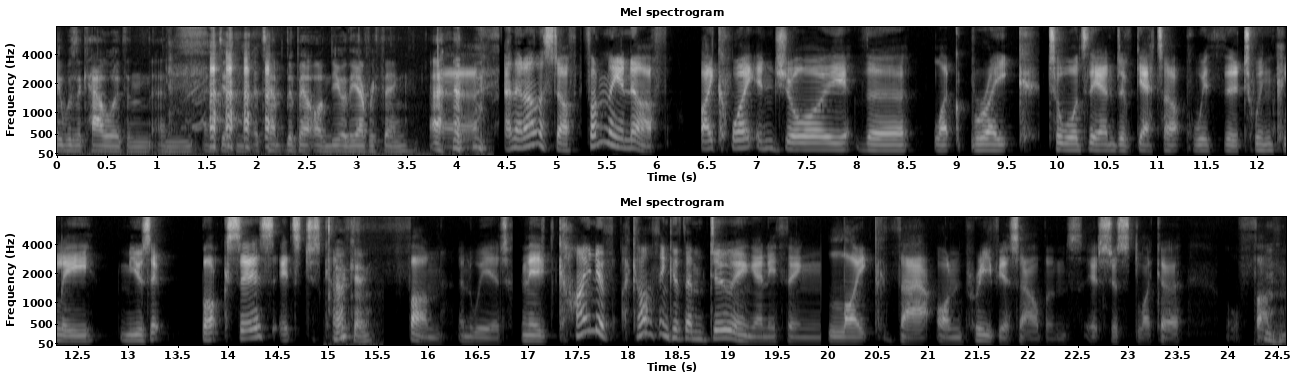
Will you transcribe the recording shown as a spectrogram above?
I was a coward and, and, and didn't attempt the bit on You Are the Everything. Uh, and then other stuff funnily enough i quite enjoy the like break towards the end of get up with the twinkly music boxes it's just kind of fun and weird. And they kind of, I can't think of them doing anything like that on previous albums. It's just like a little fun mm-hmm.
